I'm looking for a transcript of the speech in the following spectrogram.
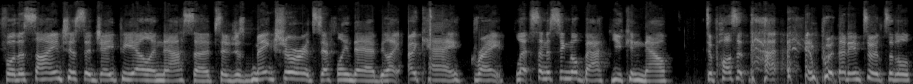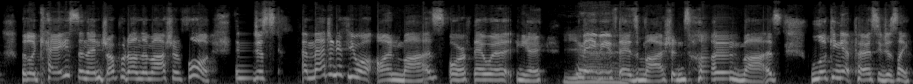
for the scientists at JPL and NASA to just make sure it's definitely there. Be like, okay, great, let's send a signal back. You can now deposit that and put that into its little little case and then drop it on the Martian floor. And just imagine if you were on Mars or if there were, you know, yeah. maybe if there's Martians on Mars, looking at Percy just like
